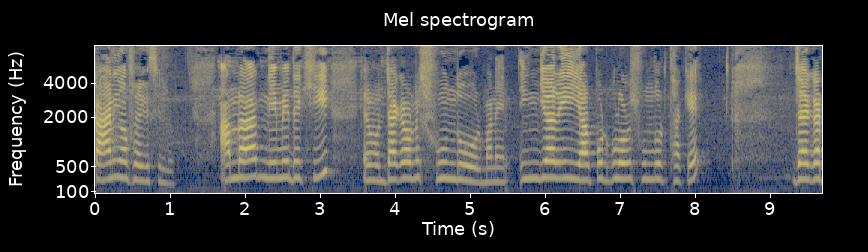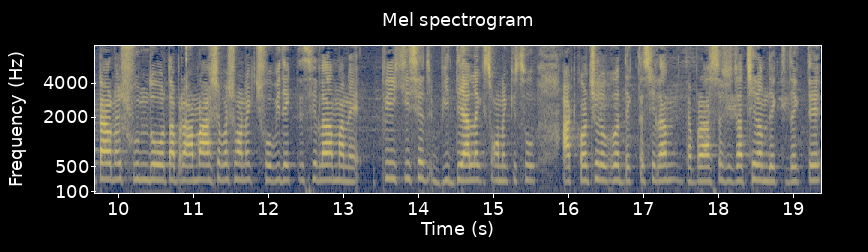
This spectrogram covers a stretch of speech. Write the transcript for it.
কানই অফ হয়ে গেছিল। আমরা নেমে দেখি জায়গাটা অনেক সুন্দর মানে ইন্ডিয়ার এই এয়ারপোর্টগুলো অনেক সুন্দর থাকে। জায়গাটা অনেক সুন্দর, তারপরে আমরা আশেপাশে অনেক ছবি দেখতেছিলাম মানে কিসে দেয়ালে কিছু, অনেক কিছু আর্ট করা ছিল দেখতেছিলাম, তারপরে আস্তে আস্তে যাচ্ছিলাম দেখতে দেখতে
